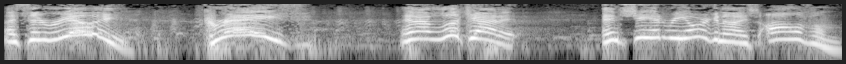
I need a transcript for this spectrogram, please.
I said, Really? Grace! And I look at it, and she had reorganized all of them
